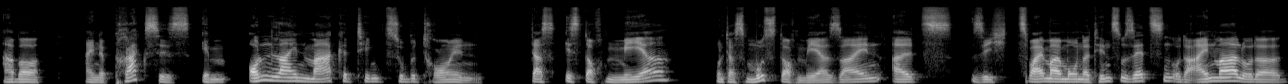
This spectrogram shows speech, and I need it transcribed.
Aber eine Praxis im Online-Marketing zu betreuen, das ist doch mehr und das muss doch mehr sein, als sich zweimal im Monat hinzusetzen oder einmal oder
